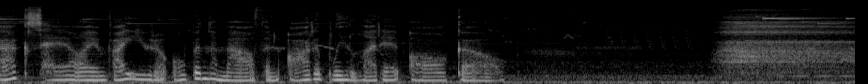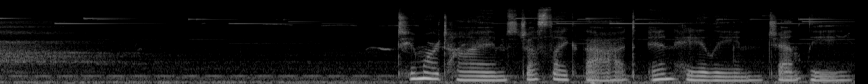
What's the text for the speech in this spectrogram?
exhale, I invite you to open the mouth and audibly let it all go. Two more times, just like that, inhaling gently,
